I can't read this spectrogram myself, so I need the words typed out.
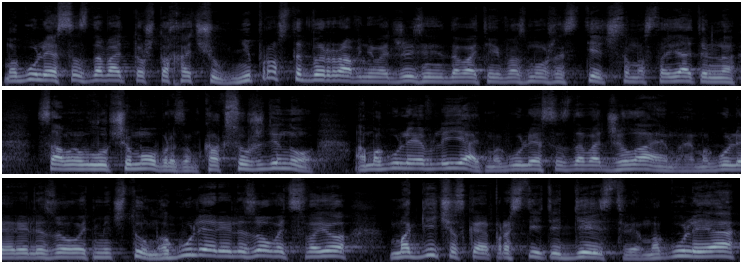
Могу ли я создавать то, что хочу? Не просто выравнивать жизнь и давать ей возможность течь самостоятельно самым лучшим образом, как суждено. А могу ли я влиять? Могу ли я создавать желаемое? Могу ли я реализовывать мечту? Могу ли я реализовывать свое магическое, простите, действие? Могу ли я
